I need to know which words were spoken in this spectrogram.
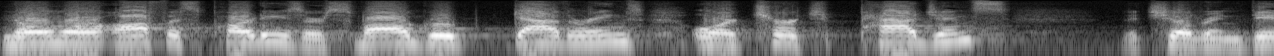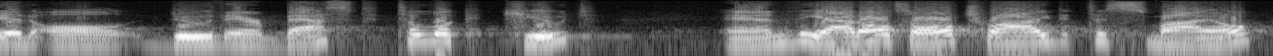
No more office parties or small group gatherings or church pageants. The children did all do their best to look cute, and the adults all tried to smile.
